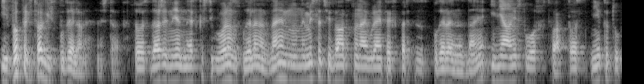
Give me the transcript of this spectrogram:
и въпреки това ги споделяме нещата. Тоест, даже ние днес ще си говорим за споделяне на знания, но не мисля, че и двамата сме най-големите експерти за споделяне на знания и няма нищо лошо в това. Тоест, ние като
